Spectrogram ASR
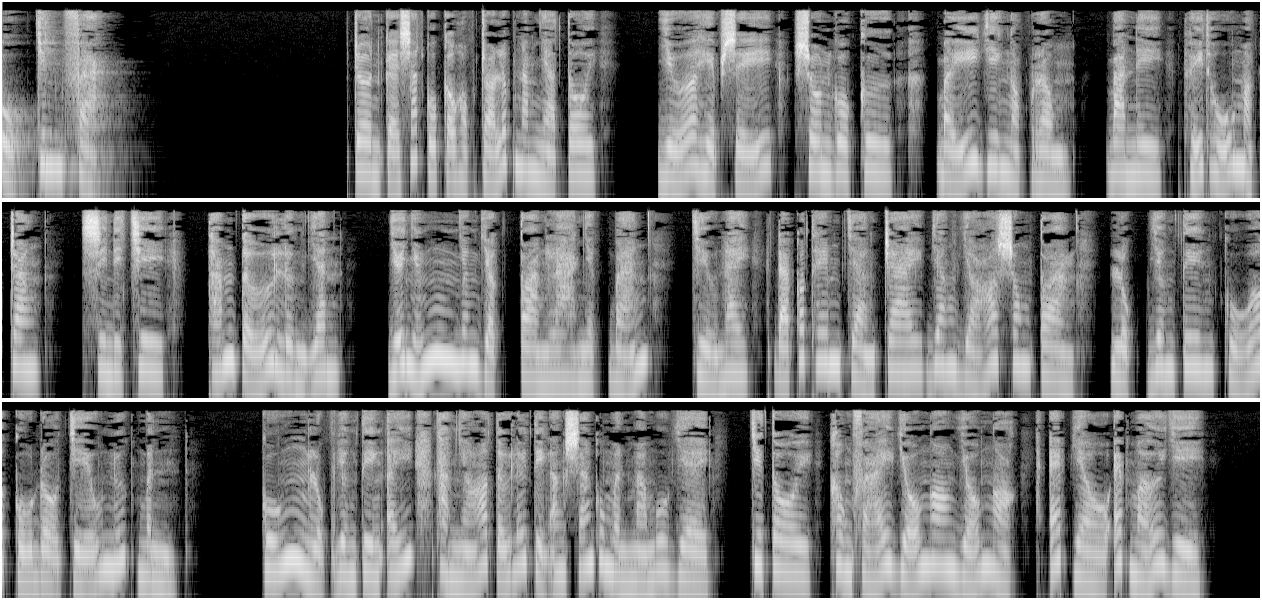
Cuộc chinh phạt Trên kệ sách của cậu học trò lớp 5 nhà tôi, giữa hiệp sĩ Son Goku, bảy viên ngọc rồng, Bani, thủy thủ mặt trăng, Shinichi, thám tử lừng danh, giữa những nhân vật toàn là Nhật Bản, chiều nay đã có thêm chàng trai văn võ song toàn, lục dân tiên của cụ đồ chiểu nước mình. Cuốn lục dân tiên ấy, thằng nhỏ tự lấy tiền ăn sáng của mình mà mua về, chứ tôi không phải dỗ ngon dỗ ngọt, ép dầu ép mỡ gì.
